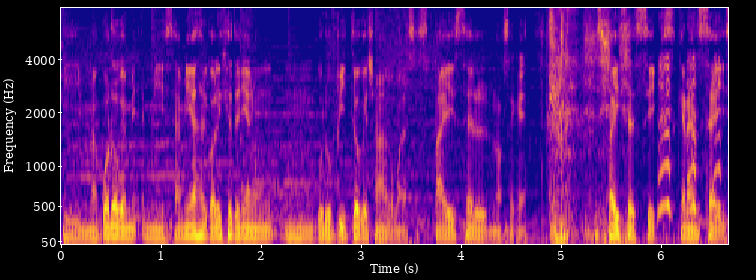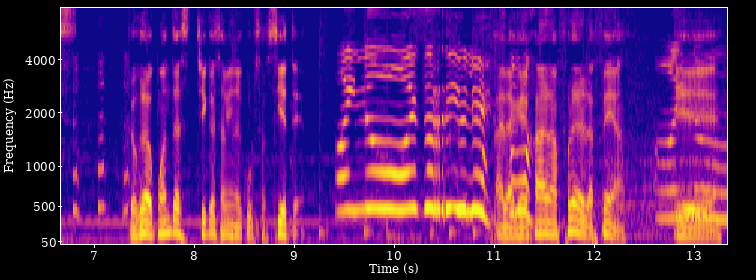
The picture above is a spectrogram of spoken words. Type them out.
Y me acuerdo que mi- mis amigas del colegio tenían un, un grupito que llamaba como las Spice, no sé qué. Spice Six, que eran seis. Pero claro, ¿cuántas chicas había en el curso? Siete. ¡Ay, no! ¡Es horrible! A la que dejaban afuera era la fea. ¡Ay, no!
